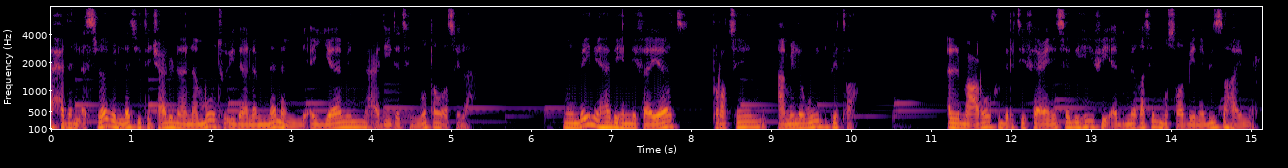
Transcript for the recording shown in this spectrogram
أحد الأسباب التي تجعلنا نموت إذا لم ننم لأيام عديدة متواصلة. من بين هذه النفايات بروتين أميلويد بيتا. المعروف بارتفاع نسبه في أدمغة المصابين بالزهايمر.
